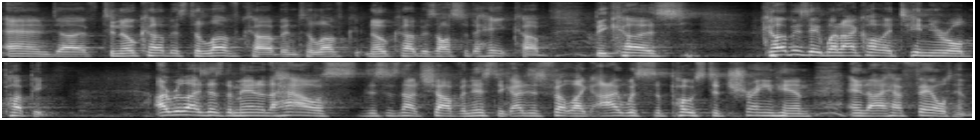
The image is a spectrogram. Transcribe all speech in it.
And uh, to know Cub is to love Cub, and to love know Cub is also to hate Cub, because Cub is a what I call a 10 year old puppy. I realized as the man of the house, this is not chauvinistic. I just felt like I was supposed to train him, and I have failed him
